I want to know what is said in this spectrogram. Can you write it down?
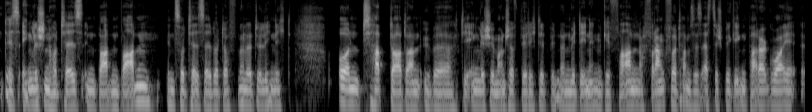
des englischen Hotels in Baden-Baden. Ins Hotel selber durfte man natürlich nicht und habe da dann über die englische Mannschaft berichtet, bin dann mit denen gefahren nach Frankfurt, haben sie das erste Spiel gegen Paraguay äh,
